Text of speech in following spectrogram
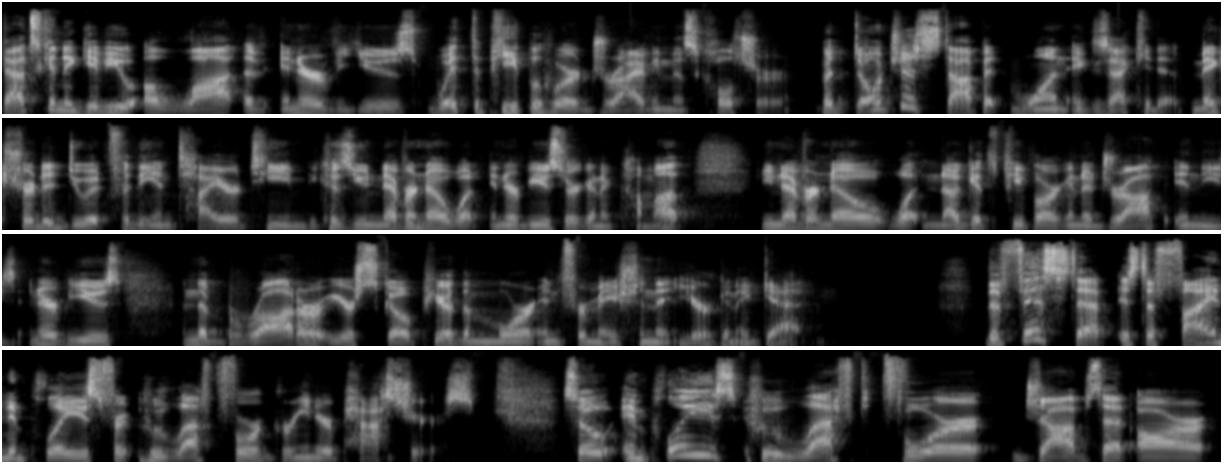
That's going to give you a lot of interviews with the people who are driving this culture. But don't just stop at one executive. Make sure to do it for the entire team because you never know what interviews are going to come up. You never know what nuggets people are going to drop in these interviews. And the broader your scope here, the more information that you're going to get. The fifth step is to find employees for, who left for greener pastures. So, employees who left for jobs that are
